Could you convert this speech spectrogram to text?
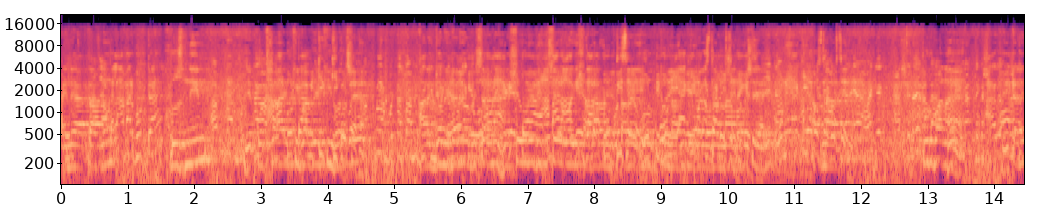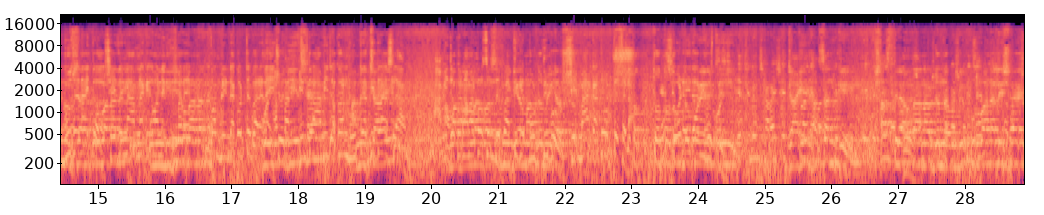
আইনে তাহলে আমার ভোটটা খোঁজ নিন যে কোথায় কীভাবে কি- হচ্ছে। আরেকজন নাই। অফিসার উনি হেসে উনি দিচ্ছে ওই সাধারণ ভোটারের একই অবস্থা করছেন উনি একই অবস্থা করছেন। বুঝে নাই তো সেই জন্য আপনাকে অনেক মানে কমপ্লেনটা করতে পারে নাই। কিন্তু আমি যখন ভোটটা দিতে আসলাম আমি যখন আমার পছন্দের প্রার্থীকে ভোট দিব সেই মার উঠতেছে না। ওটাই তো আমি করে বুঝতেছি। ওই এসেছিলেন ছাড়াই সে একটু জাহিদ হাসানকে শাস্তির এবং আওতায় আনার জন্য প্রকাশ কুরবান আলী সাহেব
